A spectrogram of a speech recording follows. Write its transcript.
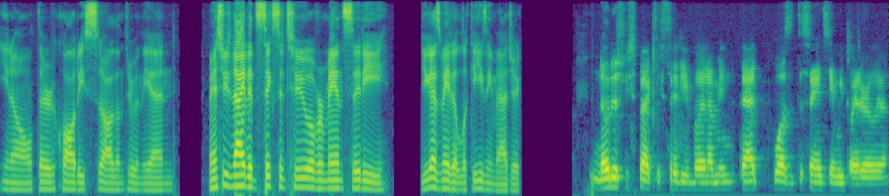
you know their quality saw them through in the end. Manchester United six to two over Man City. You guys made it look easy, Magic. No disrespect to City, but I mean that wasn't the same team we played earlier.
